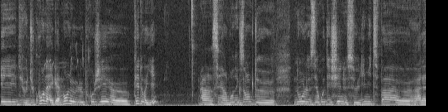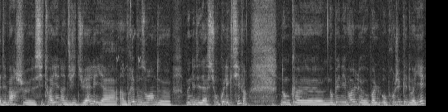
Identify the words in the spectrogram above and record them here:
Et du, coup, on a également le projet plaidoyer c'est un bon exemple de non, le zéro déchet ne se limite pas euh, à la démarche euh, citoyenne individuelle et il y a un vrai besoin de mener des actions collectives. Donc euh, nos bénévoles au, projet plaidoyer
